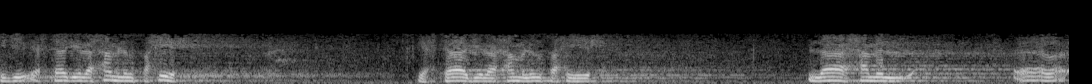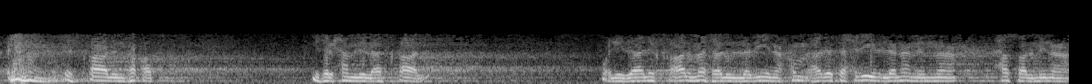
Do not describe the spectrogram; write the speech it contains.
يحتاج إلى حمل صحيح. يحتاج إلى حمل صحيح. لا حمل آه، إثقال فقط مثل حمل الأثقال. ولذلك قال مثل الذين حم هذا تحذير لنا مما حصل من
